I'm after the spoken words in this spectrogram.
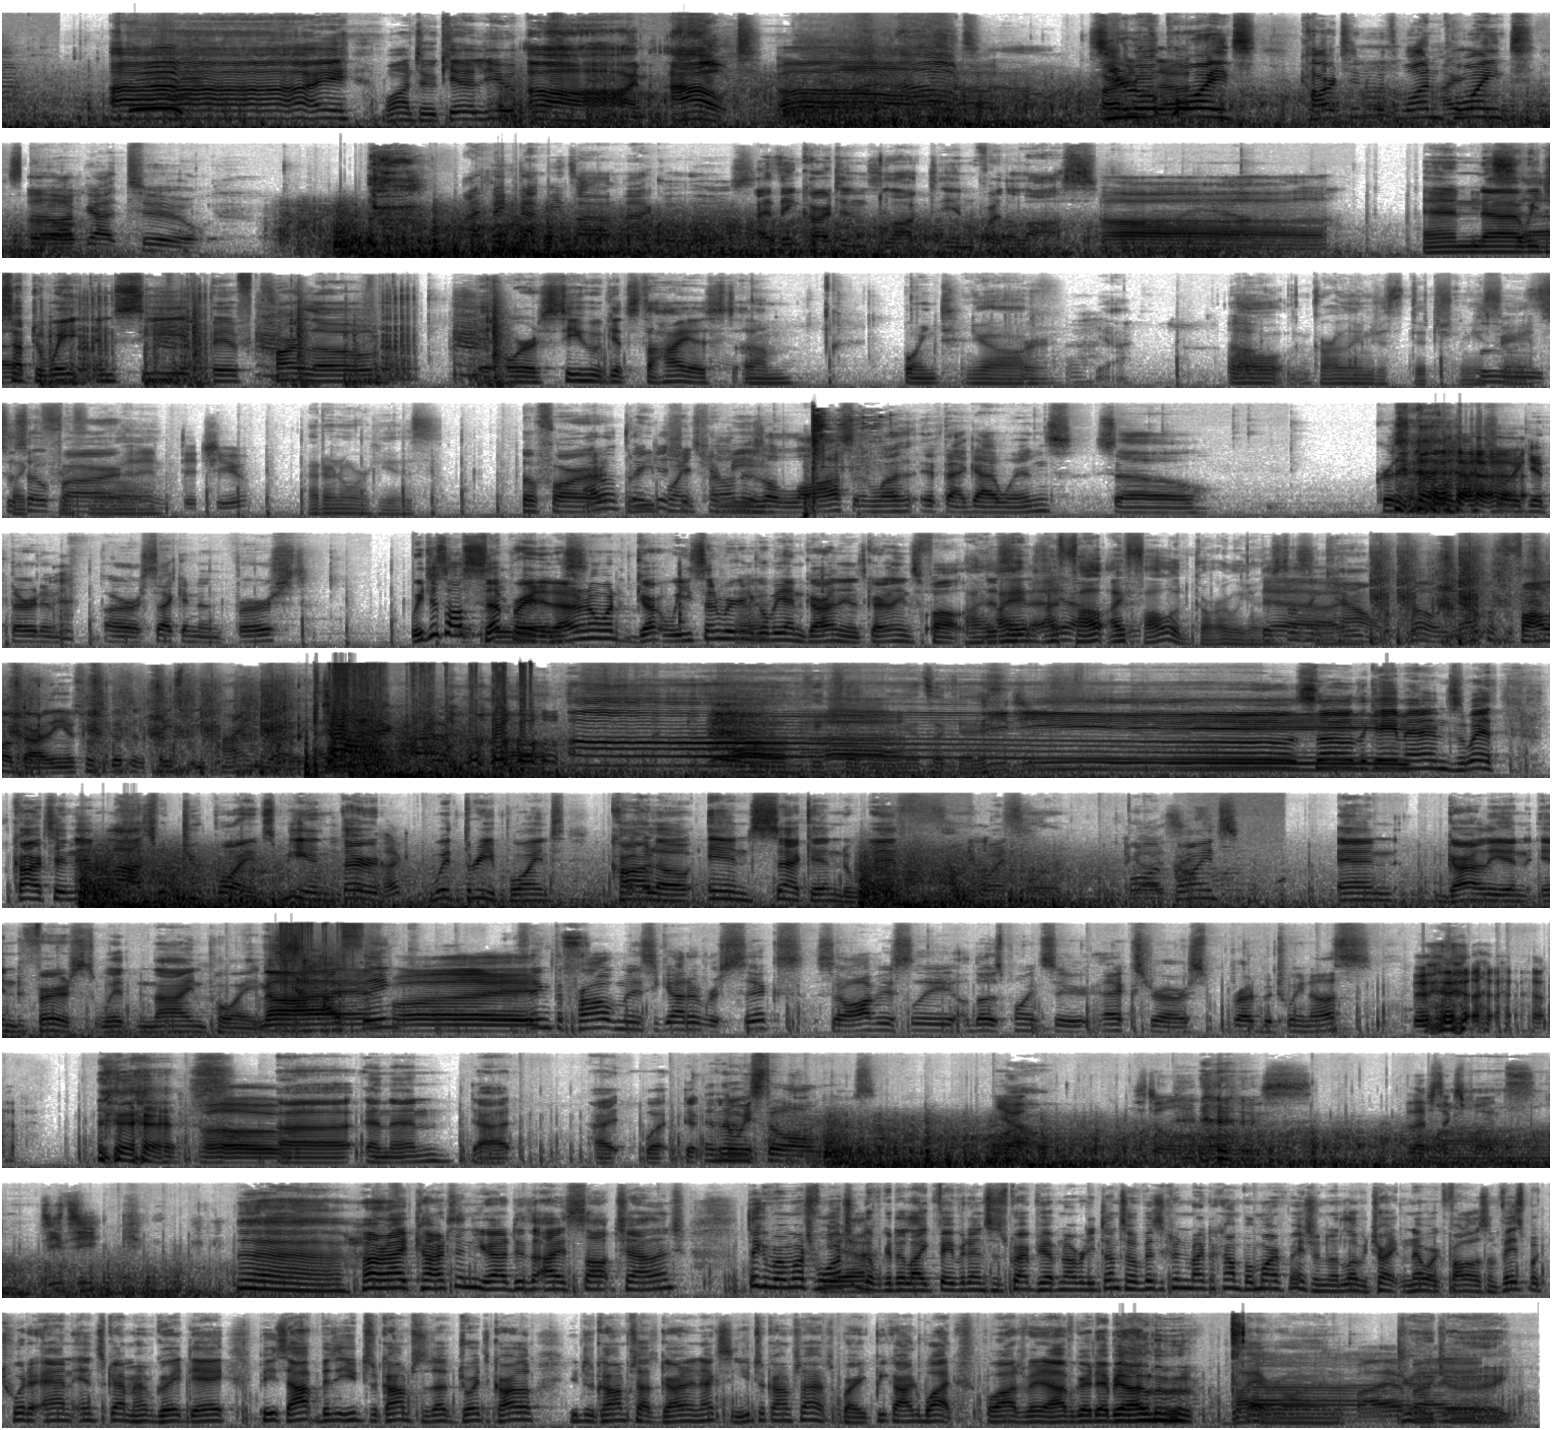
I want to kill you. Oh, I'm out. Oh, I'm Out. Zero Carton's out. points. Carton with one I- point. So Uh-oh. I've got two. I think that means I automatically lose. I think Carton's locked in for the loss. Uh, And uh, we just have to wait and see if, if Carlo, eh, or see who gets the highest um, point. Yeah. Or, yeah. Well, Garlian just ditched me, so it's so like so free far- for I didn't ditch you. I don't know where he is. So far, I don't three think it points should for count me. as a loss unless if that guy wins. So Chris and I would actually get third and or second and first. We just all separated. I don't know what Gar- we said. We were gonna go behind Garlian. It's Garlian's fault. I this I, is- I, yeah. fol- I followed Garlian. this Yeah. doesn't count. No, you're not supposed to follow Garlian. You're supposed to go to the place behind Garlian. I- oh! oh, he killed me. It's okay. GG. Oh, so the game ends with Carton in last with two points, me in third with three points, Carlo in second with how many points? Four. Four points, and Garlian in first with nine points. Nine I think- points. I think the problem is he got over six, so obviously those points are extra are spread between us. um, uh, and then that, I what? And then we still all lose. yeah, still all lose. But I have six points. GG. all right, Carton, you gotta do the ice salt challenge. Thank you very much for watching. Yeah. Don't forget to like, favorite, and subscribe if you haven't already done so. Visit CringeMac.com for more information on the Lovely Attractive Network. Follow us on Facebook, Twitter, and Instagram. Have a great day. Peace out. Visit youtube.com slash Joy Carlo, youtube.com slash GarlianX, and youtube.com slash Break Picard What. For watching video, have a great day. Bye, everyone. Bye bye. Good day.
